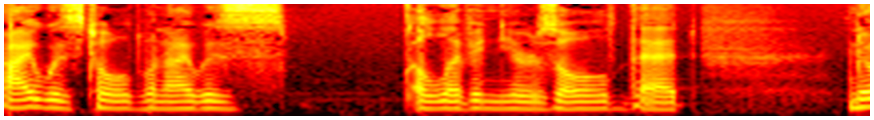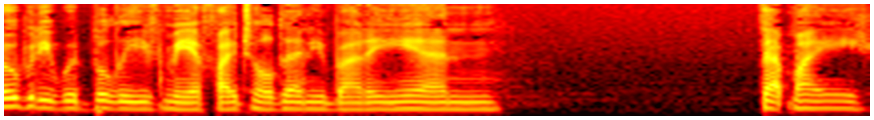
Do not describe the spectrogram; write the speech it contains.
I was told when I was 11 years old that nobody would believe me if I told anybody and that my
